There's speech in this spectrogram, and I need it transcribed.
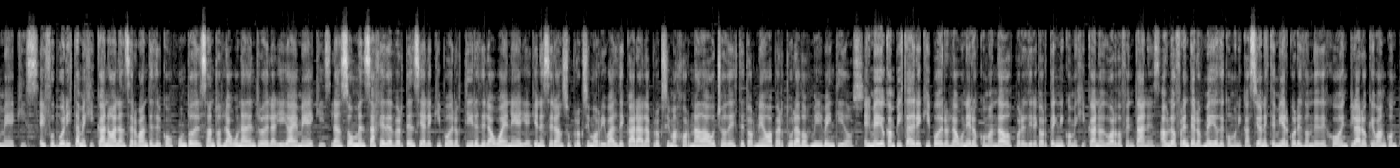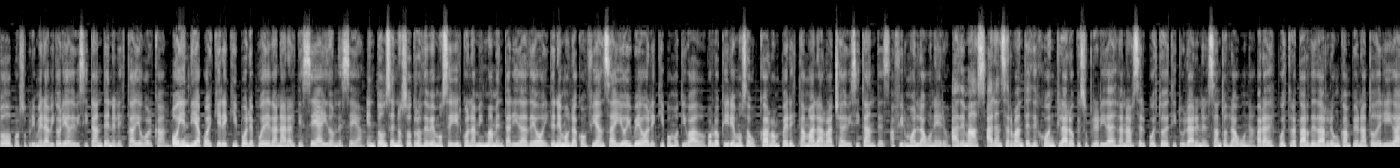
MX. El futbolista mexicano Alan Cervantes del conjunto del Santos Laguna dentro de la Liga MX lanzó un mensaje de advertencia al equipo de los Tigres de la UNL, quienes serán su próximo rival de cara a la próxima jornada 8 de este torneo Apertura 2022. El mediocampista del equipo de los laguneros comandados por el director técnico mexicano Eduardo Fentanes habló frente a los medios de comunicación este miércoles donde dejó en claro que van con todo por su primera victoria de visitante en el Estadio Volcán. Hoy en día cualquier equipo le puede ganar al que sea y donde sea. Entonces nosotros debemos seguir con la misma mentalidad de hoy. Tenemos la confianza y hoy veo al equipo motivado, por lo que iremos a buscar romper esta mala racha de visitantes, afirmó el lagunero. Además, Alan Cervantes dejó en claro que su prioridad es ganarse el puesto de titular en el Santos Laguna, para después tratar de darle un campeonato de Liga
